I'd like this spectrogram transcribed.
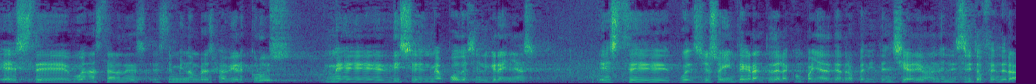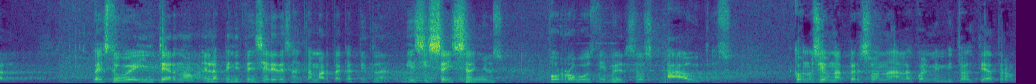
Este, buenas tardes, este, mi nombre es Javier Cruz, me dicen, mi apodo es El Greñas. Este, pues yo soy integrante de la compañía de teatro penitenciario en el Distrito Federal. Estuve interno en la penitenciaría de Santa Marta, Catitla, 16 años, por robos diversos a autos. Conocí a una persona a la cual me invitó al teatro,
